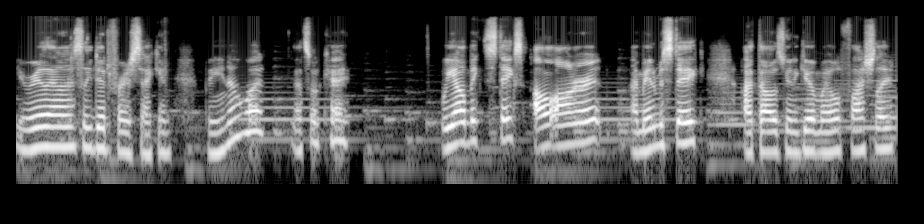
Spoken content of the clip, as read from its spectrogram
You really honestly did for a second. But you know what? That's okay. We all make mistakes. I'll honor it. I made a mistake. I thought I was going to give up my old flashlight.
